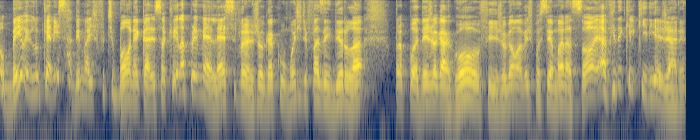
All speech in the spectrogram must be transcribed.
O Bale, ele não quer nem saber mais de futebol, né, cara? Ele só quer ir lá pra MLS pra jogar com um monte de fazendeiro lá pra poder jogar golfe, jogar uma vez por semana só. É a vida que ele queria já, né?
